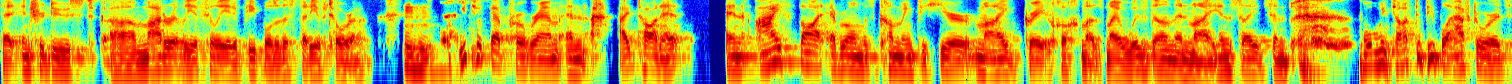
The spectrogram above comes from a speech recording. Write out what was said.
that introduced uh, moderately affiliated people to the study of Torah. Mm-hmm. So we took that program and I taught it. And I thought everyone was coming to hear my great chukhmas, my wisdom and my insights. And when we talked to people afterwards,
